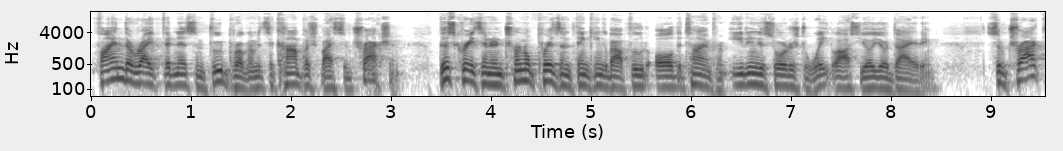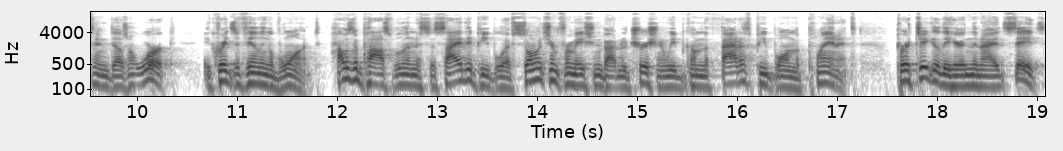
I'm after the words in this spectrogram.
find the right fitness and food program, it's accomplished by subtraction. This creates an internal prison thinking about food all the time, from eating disorders to weight loss yo yo dieting. Subtraction doesn't work. It creates a feeling of want. How is it possible in a society of people who have so much information about nutrition, we become the fattest people on the planet, particularly here in the United States?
